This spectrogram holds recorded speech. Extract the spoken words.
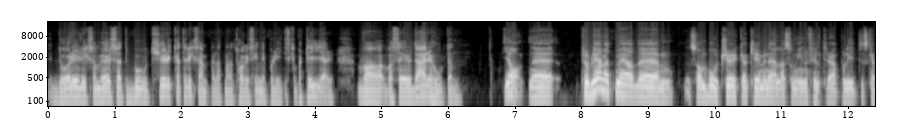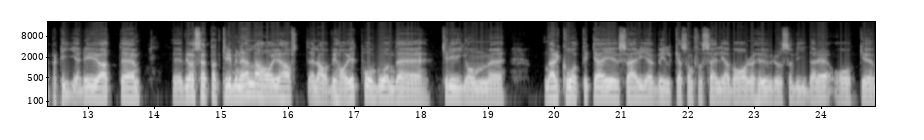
då är det ju liksom, vi har ju sett Botkyrka till exempel att man har tagit sig in i politiska partier. Va, vad säger du där i hoten? Ja, eh, Problemet med eh, som Botkyrka och kriminella som infiltrerar politiska partier, det är ju att eh, eh, vi har sett att kriminella har ju haft, eller ja, vi har ju ett pågående krig om eh, narkotika i Sverige, vilka som får sälja var och hur och så vidare. Och eh,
